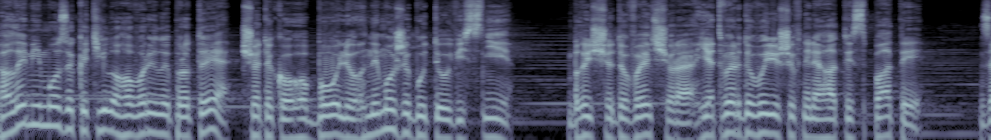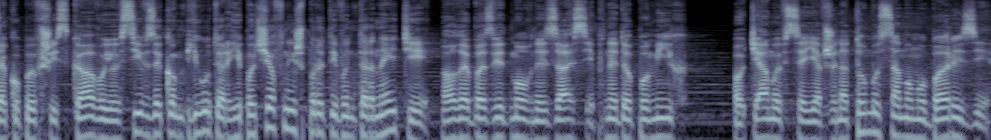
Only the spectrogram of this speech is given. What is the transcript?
але мій мозок і тіло говорили про те, що такого болю не може бути у вісні. Ближче до вечора я твердо вирішив не лягати спати. Закупившись кавою, сів за комп'ютер і почав нишпорити в інтернеті, але безвідмовний засіб не допоміг. Отямився я вже на тому самому березі.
